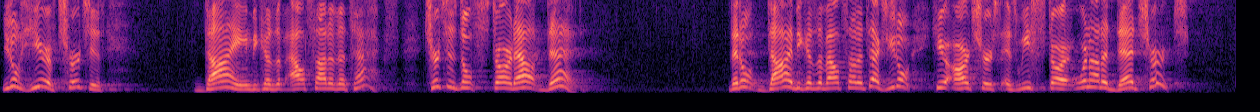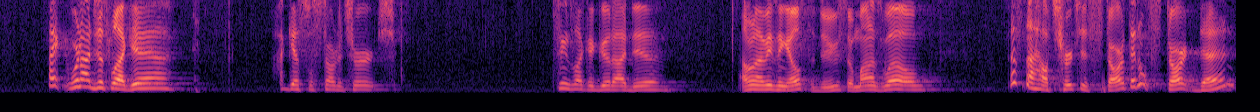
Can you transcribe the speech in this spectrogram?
You don't hear of churches dying because of outside of attacks. Churches don't start out dead. They don't die because of outside attacks. You don't hear our church as we start, we're not a dead church. Like, we're not just like, yeah, I guess we'll start a church. Seems like a good idea. I don't have anything else to do, so might as well. That's not how churches start. They don't start dead.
